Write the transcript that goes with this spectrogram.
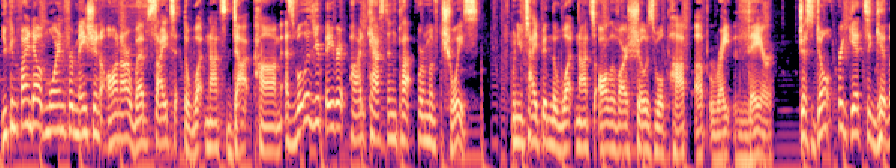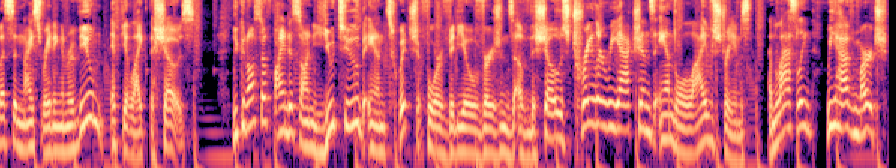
You can find out more information on our website, thewhatnauts.com, as well as your favorite podcasting platform of choice. When you type in the Whatnauts, all of our shows will pop up right there. Just don't forget to give us a nice rating and review if you like the shows. You can also find us on YouTube and Twitch for video versions of the shows, trailer reactions, and live streams. And lastly, we have merch.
